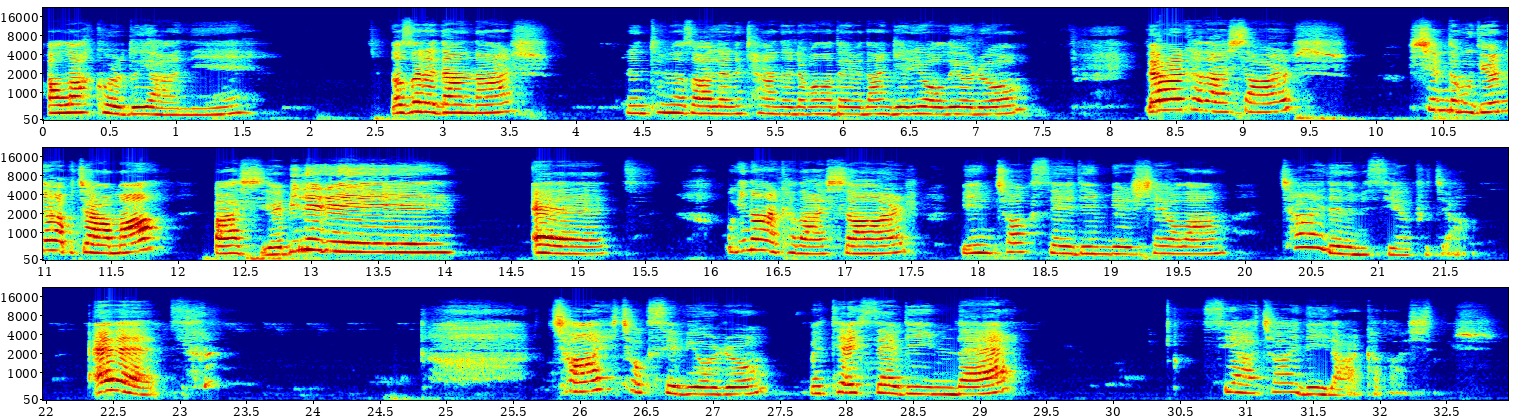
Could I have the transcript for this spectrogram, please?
Allah korudu yani. Nazar edenler tüm nazarlarını kendilerine bana devreden geri yolluyorum. Ve arkadaşlar şimdi bugün ne yapacağıma başlayabilirim. Evet. Bugün arkadaşlar benim çok sevdiğim bir şey olan çay denemesi yapacağım. Evet. çay çok seviyorum ve tek sevdiğim de siyah çay değil arkadaşlar.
